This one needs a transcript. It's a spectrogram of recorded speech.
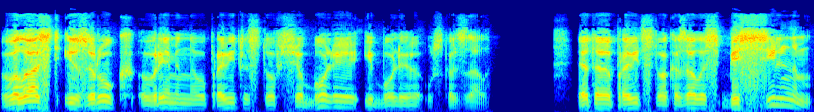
Власть из рук Временного правительства все более и более ускользала это правительство оказалось бессильным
